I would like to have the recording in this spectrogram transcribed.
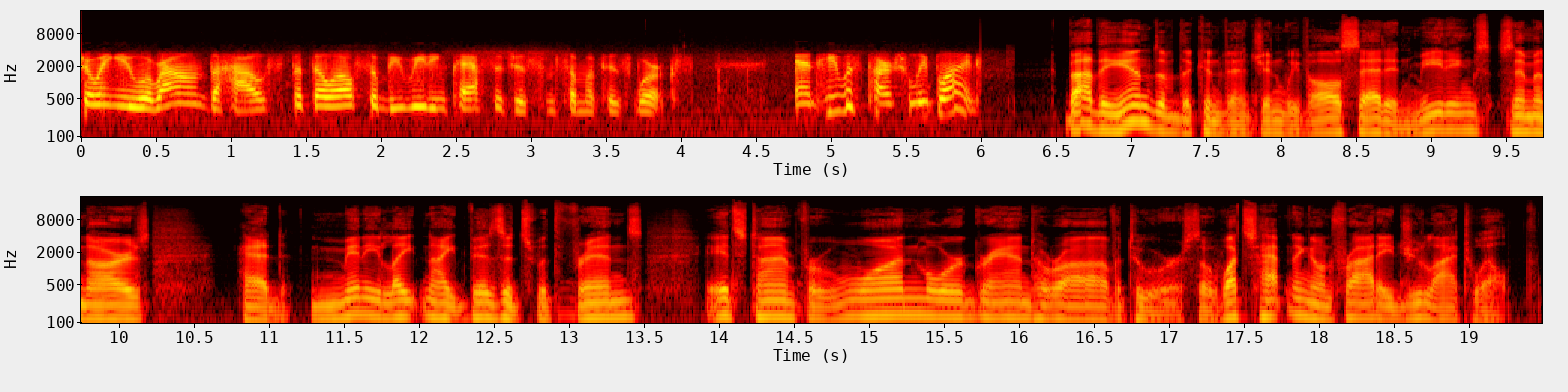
showing you around the house, but they'll also be reading passages from some of his works. And he was partially blind. By the end of the convention, we've all sat in meetings, seminars, had many late night visits with friends. It's time for one more grand hurrah of a tour. So, what's happening on Friday, July 12th?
